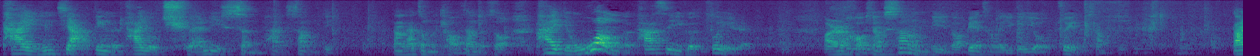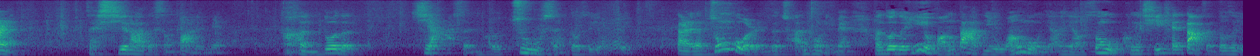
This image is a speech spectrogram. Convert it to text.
他已经假定了他有权利审判上帝。当他这么挑战的时候，他已经忘了他是一个罪人。而好像上帝倒变成了一个有罪的上帝。当然，在希腊的神话里面，很多的假神和诸神都是有罪的。当然，在中国人的传统里面，很多的玉皇大帝、王母娘娘、孙悟空、齐天大圣都是有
